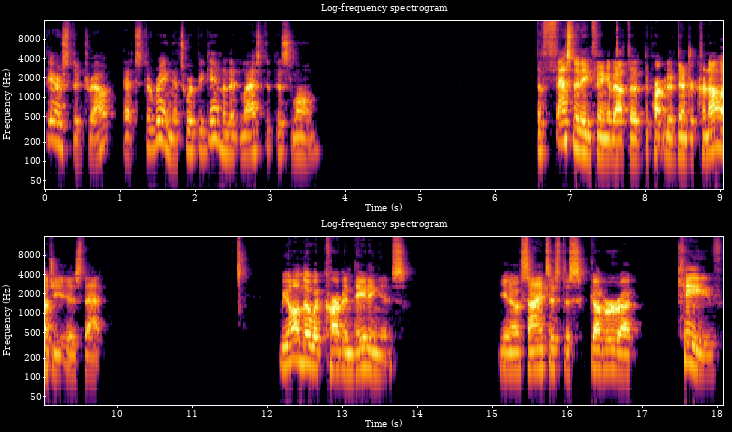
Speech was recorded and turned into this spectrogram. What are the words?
there's the drought. That's the ring. That's where it began, and it lasted this long. The fascinating thing about the Department of Dendrochronology is that we all know what carbon dating is. You know, scientists discover a cave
